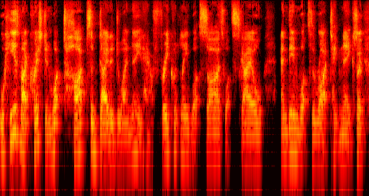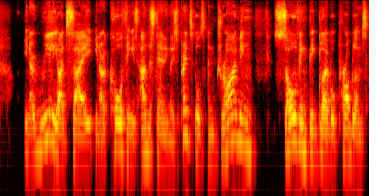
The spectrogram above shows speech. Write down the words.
well, here's my question. What types of data do I need? How frequently, what size, what scale, and then what's the right technique? So you know, really I'd say, you know, a core thing is understanding these principles and driving solving big global problems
